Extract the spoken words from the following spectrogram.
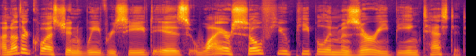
Another question we've received is why are so few people in Missouri being tested?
